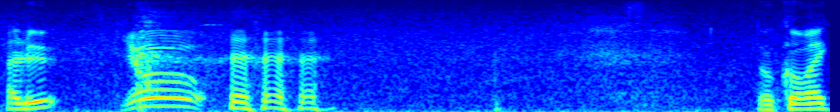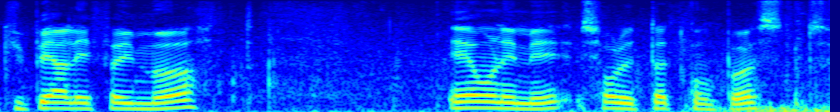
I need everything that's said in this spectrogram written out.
Salut Yo Donc on récupère les feuilles mortes et on les met sur le tas de compost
